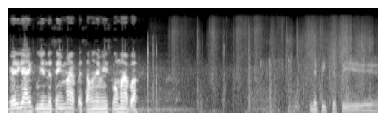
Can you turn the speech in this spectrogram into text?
Ready guys? We in the same map. Estamos en el mismo mapa. Nippy tippy.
